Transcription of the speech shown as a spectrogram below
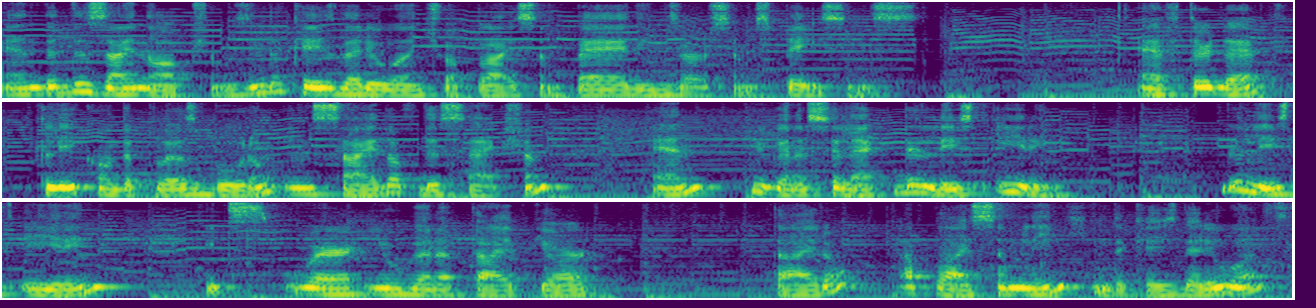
and the design options in the case that you want to apply some paddings or some spacings. After that, click on the plus button inside of the section and you're gonna select the list heading. The list heading, it's where you're gonna type your title, apply some link in the case that you want,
